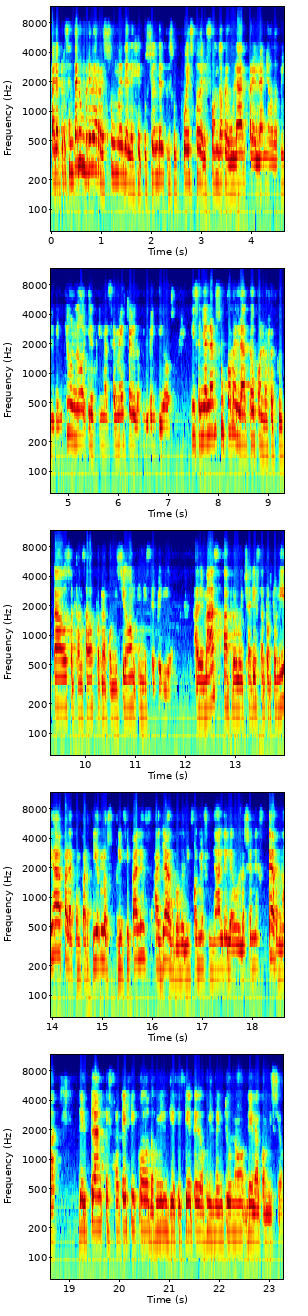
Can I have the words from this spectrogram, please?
para presentar un breve resumen de la ejecución del presupuesto del Fondo Regular para el año 2021 y el primer semestre del 2022 y señalar su correlato con los resultados alcanzados por la Comisión en ese periodo. Además, aprovecharé esta oportunidad para compartir los principales hallazgos del informe final de la evaluación externa del Plan Estratégico 2017-2021 de la Comisión.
